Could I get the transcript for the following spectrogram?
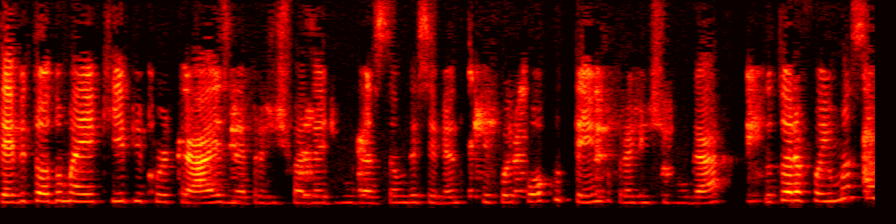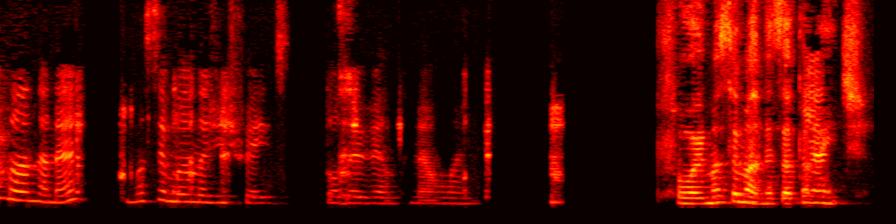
teve toda uma equipe por trás, né, para a gente fazer a divulgação desse evento, porque foi pouco tempo para a gente divulgar. Doutora, foi uma semana, né? Uma semana a gente fez todo o evento, né, online. Foi uma semana, exatamente.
